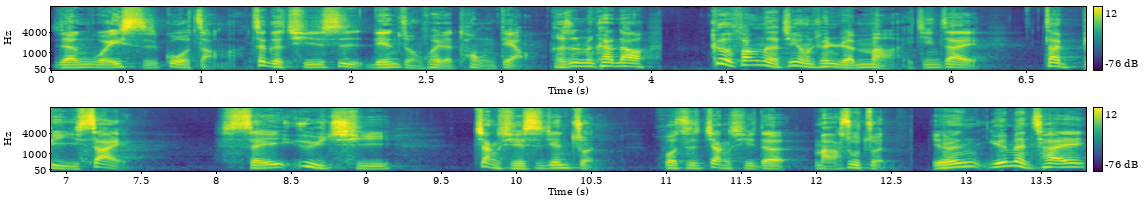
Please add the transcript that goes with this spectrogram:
仍为时过早嘛。这个其实是联准会的痛调。可是我们看到各方的金融圈人马已经在在比赛，谁预期降息时间准，或是降息的码数准？有人原本猜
